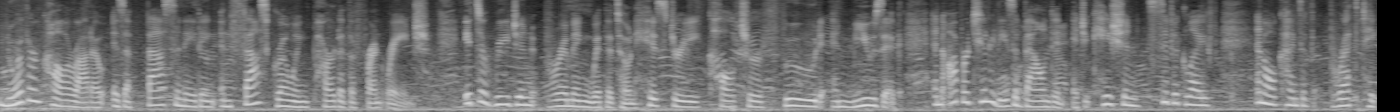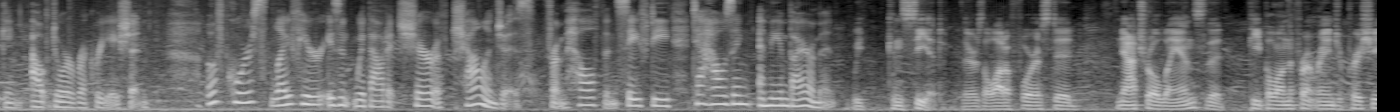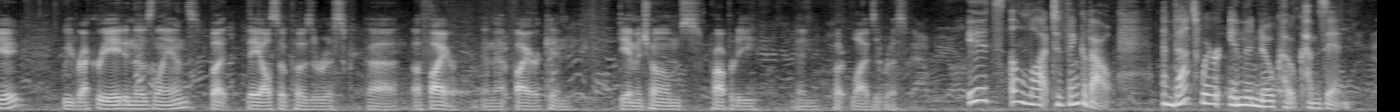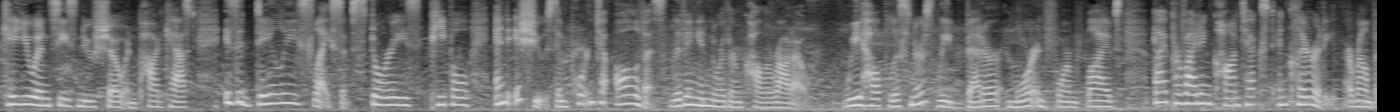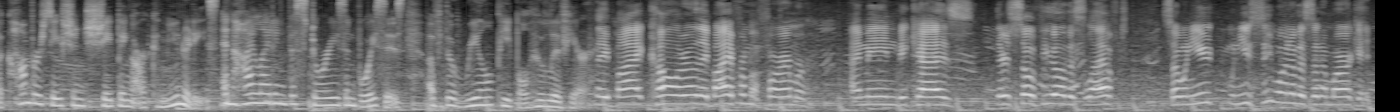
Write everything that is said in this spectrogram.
Northern Colorado is a fascinating and fast growing part of the Front Range. It's a region brimming with its own history, culture, food, and music, and opportunities abound in education, civic life, and all kinds of breathtaking outdoor recreation. Of course, life here isn't without its share of challenges, from health and safety to housing and the environment. We can see it. There's a lot of forested natural lands that people on the Front Range appreciate we recreate in those lands, but they also pose a risk uh, of fire, and that fire can damage homes, property, and put lives at risk. It's a lot to think about, and that's where In the NoCo comes in. KUNC's new show and podcast is a daily slice of stories, people, and issues important to all of us living in northern Colorado. We help listeners lead better, more informed lives by providing context and clarity around the conversation shaping our communities and highlighting the stories and voices of the real people who live here. They buy Colorado, they buy from a farmer. I mean, because there's so few of us left. So when you when you see one of us in a market,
